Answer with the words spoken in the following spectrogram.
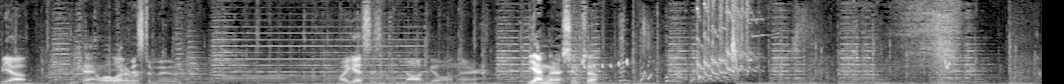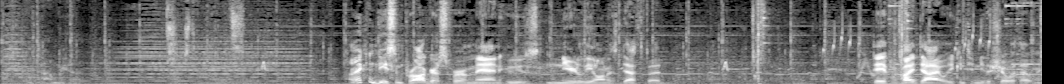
Yeah. Okay, well You whatever. missed a moon. My guess is it did not go in there. Yeah, I'm gonna assume so. What time we at? 16 minutes. I'm making decent progress for a man who's nearly on his deathbed. Dave, if I die, will you continue the show without me?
